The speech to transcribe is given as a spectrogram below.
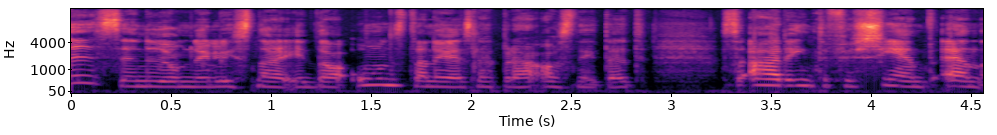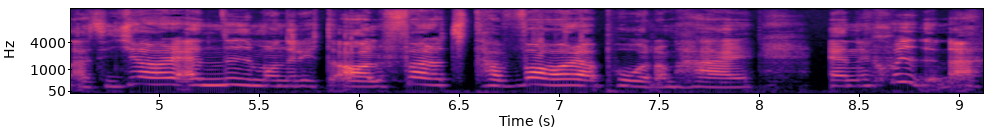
i sig nu om ni lyssnar idag onsdag när jag släpper det här avsnittet. Så är det inte för sent än att göra en nymåneritual för att ta vara på de här energierna.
